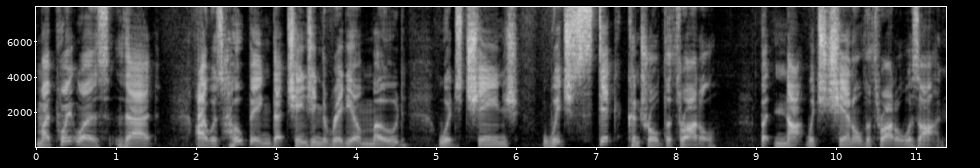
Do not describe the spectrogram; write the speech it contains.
my point was that I was hoping that changing the radio mode would change which stick controlled the throttle, but not which channel the throttle was on.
